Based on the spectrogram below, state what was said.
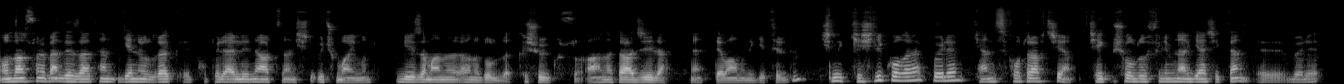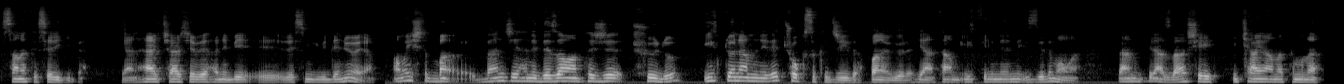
Ondan sonra ben de zaten genel olarak e, popülerliğini artıran işte 3 Maymun, bir zamanlar Anadolu'da Kış Uykusu, Ahlat Ağacı'yla devamını getirdim. Şimdi kişilik olarak böyle kendisi fotoğrafçı ya. Çekmiş olduğu filmler gerçekten böyle sanat eseri gibi. Yani her çerçeve hani bir e, resim gibi deniyor ya. Ama işte bence hani dezavantajı şuydu. İlk dönemleri çok sıkıcıydı bana göre. Yani tam ilk filmlerini izledim ama Ben biraz daha şey hikaye anlatımına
